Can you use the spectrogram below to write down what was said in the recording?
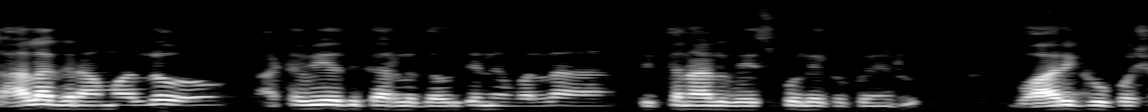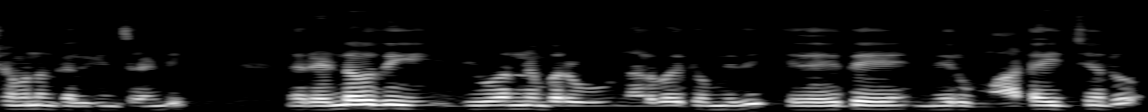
చాలా గ్రామాల్లో అటవీ అధికారుల దౌర్జన్యం వల్ల విత్తనాలు వేసుకోలేకపోయారు. వారికి ఉపశమనం కలిగించండి. రెండవది జీవో నెంబరు నలభై తొమ్మిది ఏదైతే మీరు మాట ఇచ్చారో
